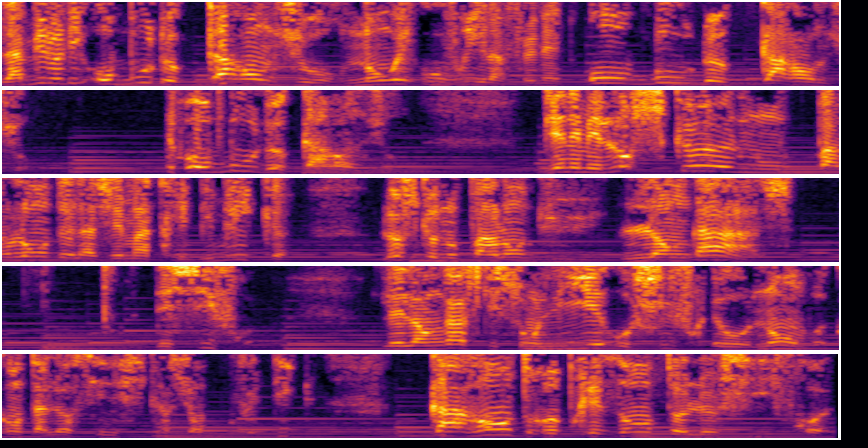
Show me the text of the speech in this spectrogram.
La Bible dit, au bout de 40 jours, Noé ouvrit la fenêtre. Au bout de 40 jours. Au bout de 40 jours. Bien aimé, lorsque nous parlons de la gématrie biblique, lorsque nous parlons du langage des chiffres, les langages qui sont liés aux chiffres et aux nombres quant à leur signification prophétique, 40 représente le chiffre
